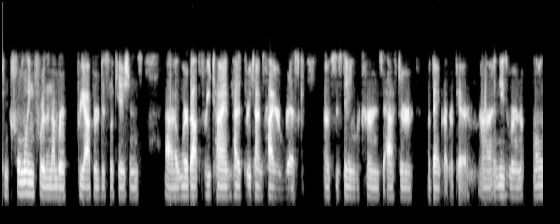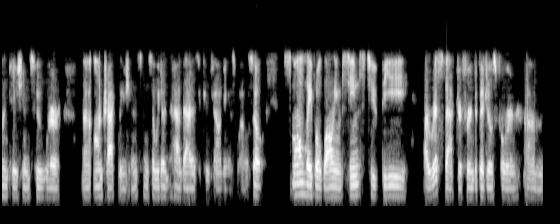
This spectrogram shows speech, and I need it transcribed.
controlling for the number of preoperative dislocations uh, were about three times had three times higher risk of sustaining recurrence after a Bankart repair. Uh, and these were all in patients who were uh, on track lesions, and so we don't have that as a confounding as well. So small labral volume seems to be a risk factor for individuals for um,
